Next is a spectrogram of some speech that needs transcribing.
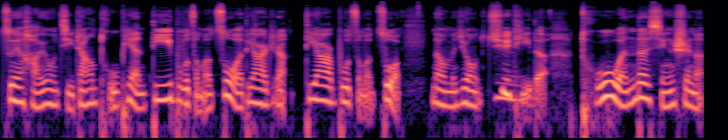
最好用几张图片，第一步怎么做，第二张第二步怎么做，那我们就用具体的图文的形式呢，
